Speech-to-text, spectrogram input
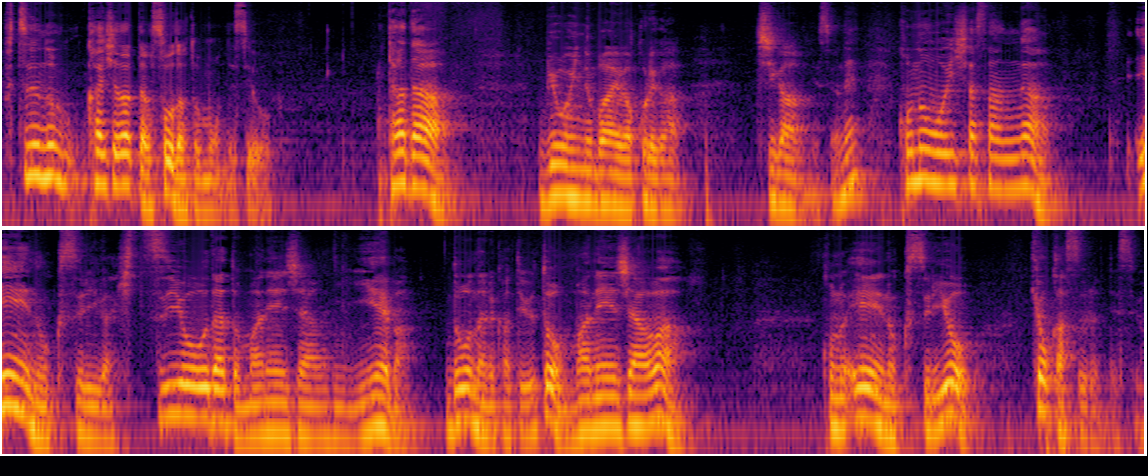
普通の会社だったらそうだと思うんですよ。ただ病院の場合はこれが違うんですよね。このお医者さんが A の薬が必要だとマネージャーに言えばどうなるかというとマネージャーはこの A の薬を許可するんですよ。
